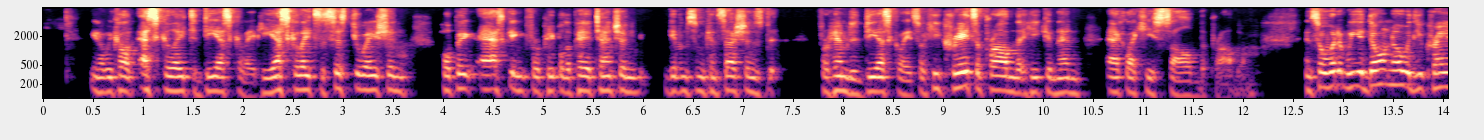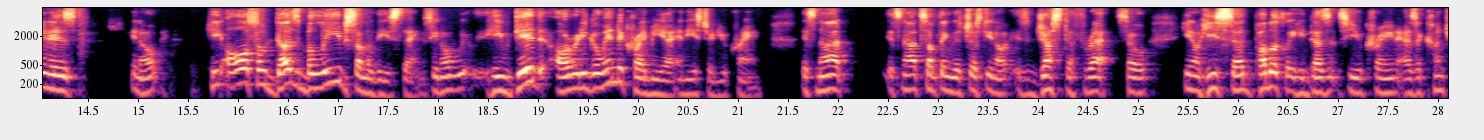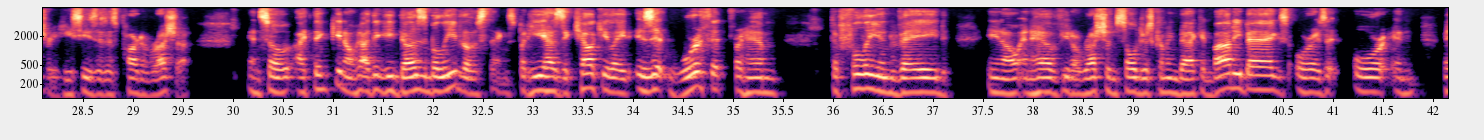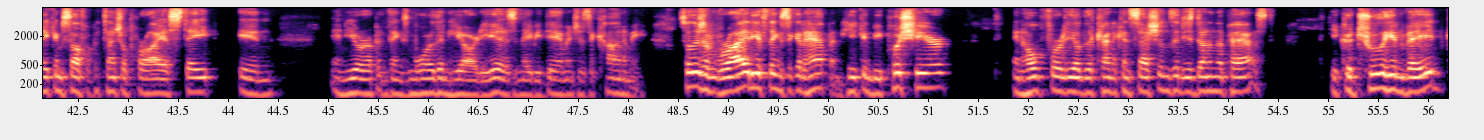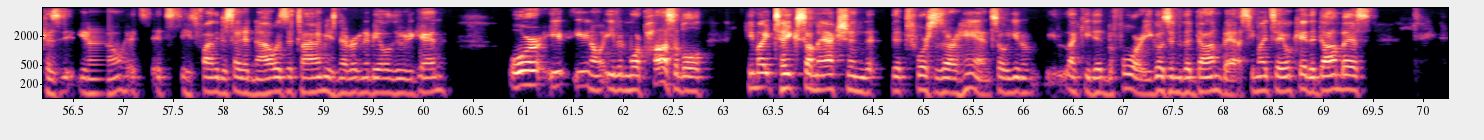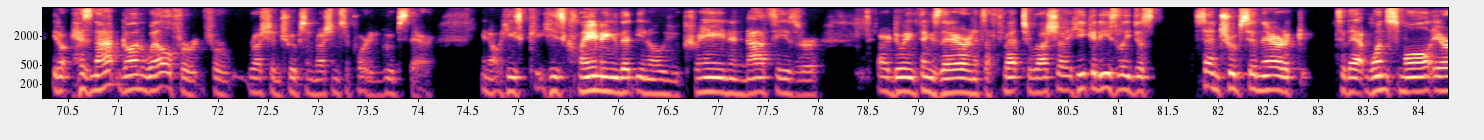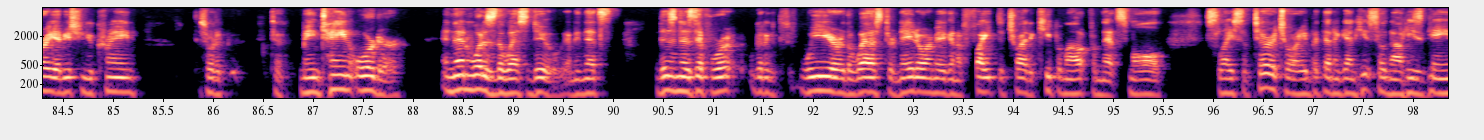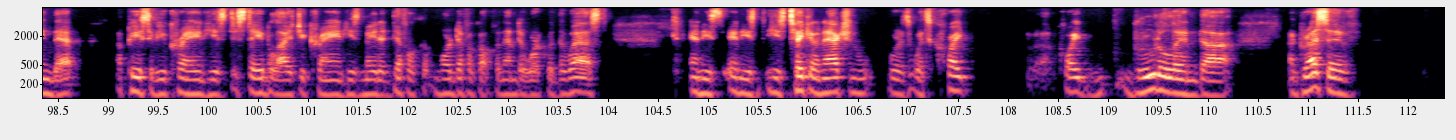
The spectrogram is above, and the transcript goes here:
you know, we call it escalate to de-escalate. He escalates the situation, hoping, asking for people to pay attention, give him some concessions to, for him to de-escalate. So he creates a problem that he can then act like he's solved the problem. And so what we don't know with Ukraine is, you know, he also does believe some of these things. You know, he did already go into Crimea and eastern Ukraine. It's not it's not something that just you know is just a threat. So you know, he said publicly he doesn't see Ukraine as a country. He sees it as part of Russia. And so I think, you know, I think he does believe those things, but he has to calculate is it worth it for him to fully invade, you know, and have, you know, Russian soldiers coming back in body bags, or is it, or and make himself a potential pariah state in in Europe and things more than he already is, and maybe damage his economy. So there's a variety of things that can happen. He can be pushed here and hope for you know, the kind of concessions that he's done in the past. He could truly invade because you know it's it's he's finally decided now is the time. He's never going to be able to do it again. Or you know even more possible he might take some action that that forces our hand. So you know like he did before he goes into the donbass. He might say okay the donbass you know has not gone well for for russian troops and russian supported groups there. You know he's he's claiming that you know ukraine and nazis are are doing things there and it's a threat to russia. He could easily just send troops in there to to that one small area of eastern Ukraine to sort of to maintain order. And then what does the West do? I mean, that's it isn't as if we're going to we or the West or NATO army are going to fight to try to keep him out from that small slice of territory. But then again, he so now he's gained that a piece of Ukraine. He's destabilized Ukraine. He's made it difficult, more difficult for them to work with the West. And he's and he's he's taken an action was what's quite quite brutal and uh, aggressive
